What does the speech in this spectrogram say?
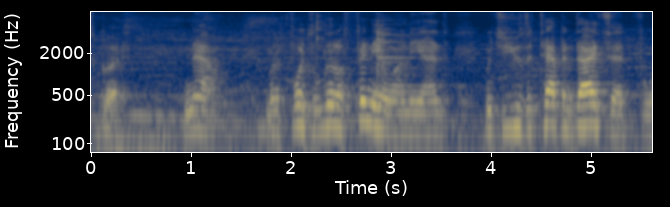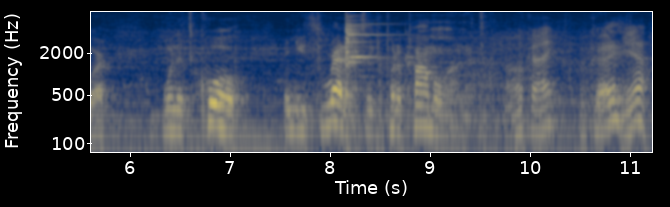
That's good. Now, I'm going to forge a little finial on the end, which you use a tap and die set for when it's cool, and you thread it so you can put a pommel on it. Okay. Okay? Yeah.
